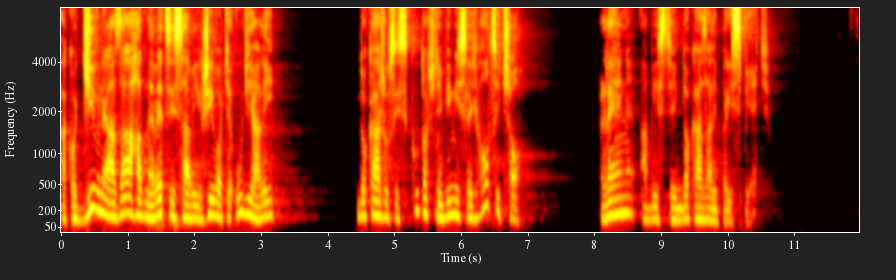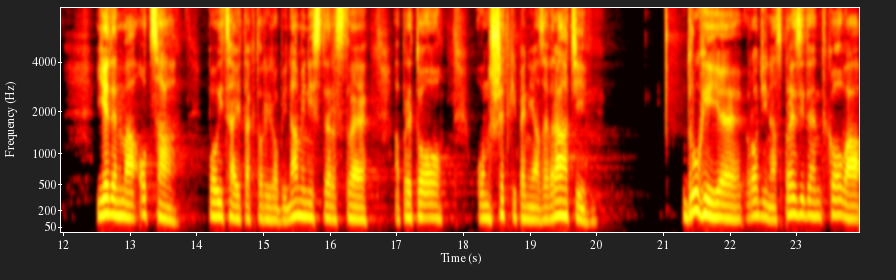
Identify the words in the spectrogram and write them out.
ako divné a záhadné veci sa v ich živote udiali, dokážu si skutočne vymyslieť hoci čo, len aby ste im dokázali prispieť. Jeden má otca policajta, ktorý robí na ministerstve a preto on všetky peniaze vráti. Druhý je rodina s prezidentkou a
